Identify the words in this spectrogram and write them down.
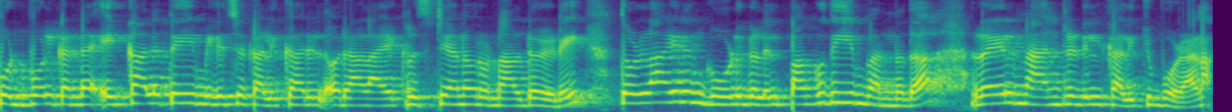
ഫുട്ബോൾ കണ്ട എക്കാലത്തെയും മികച്ച കളിക്കാരിൽ ഒരാളായ ക്രിസ്ത്യാനോ റൊണാൾഡോയുടെ തൊള്ളായിരം ഗോളുകളിൽ പകുതിയും വന്നത് റയൽ മാൻഡ്രിഡിൽ കളിക്കുമ്പോഴാണ്.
